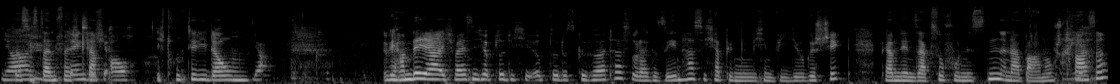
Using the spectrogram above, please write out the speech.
Ja, Dass es dann vielleicht denke klappt. ich auch. Ich drücke dir die Daumen. Ja. Wir haben dir ja, ich weiß nicht, ob du dich, ob du das gehört hast oder gesehen hast. Ich habe ihm nämlich ein Video geschickt. Wir haben den Saxophonisten in der Bahnhofstraße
